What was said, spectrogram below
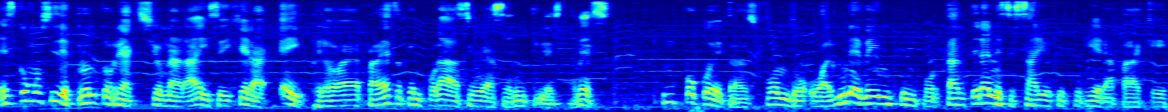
Es como si de pronto reaccionara y se dijera, hey, pero eh, para esta temporada sí voy a ser útil esta vez. Un poco de trasfondo o algún evento importante era necesario que ocurriera para que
